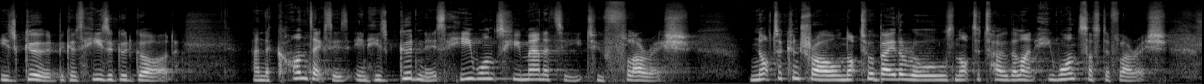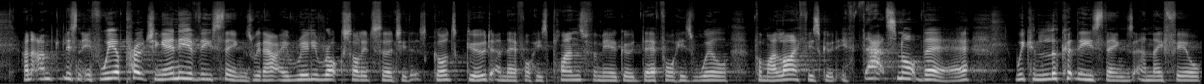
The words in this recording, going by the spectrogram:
is good because he's a good God. And the context is in his goodness, he wants humanity to flourish, not to control, not to obey the rules, not to toe the line. He wants us to flourish. And I'm, listen, if we're approaching any of these things without a really rock solid certainty that God's good and therefore his plans for me are good, therefore his will for my life is good, if that's not there, we can look at these things and they feel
